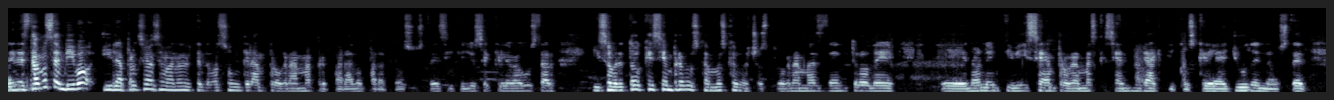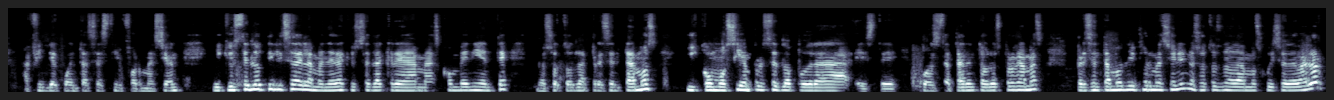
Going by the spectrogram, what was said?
Estamos en vivo y la próxima semana tenemos un gran programa preparado para todos ustedes y que yo sé que le va a gustar. Y sobre todo que siempre buscamos que nuestros programas dentro de eh, Non-MTV sean programas que sean didácticos, que le ayuden a usted a fin de cuentas esta información y que usted lo utilice de la manera que usted la crea más conveniente. Nosotros la presentamos y como siempre usted lo podrá este, constatar en todos los programas, presentamos la información y nosotros no damos juicio de valor.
